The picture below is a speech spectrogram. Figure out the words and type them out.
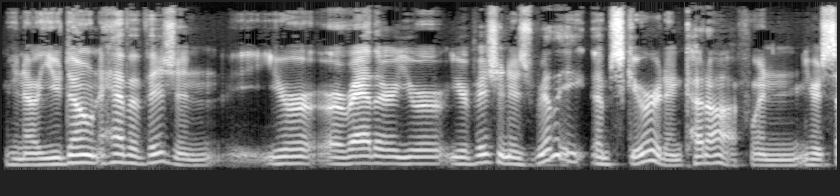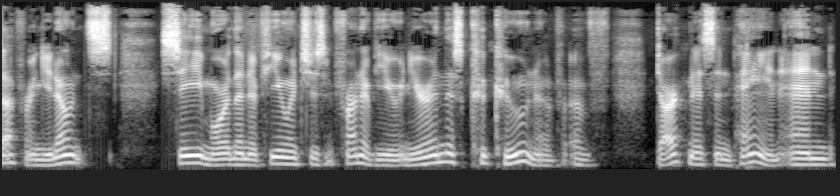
You know, you don't have a vision. Your, or rather, your your vision is really obscured and cut off when you're suffering. You don't see more than a few inches in front of you, and you're in this cocoon of of darkness and pain, and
